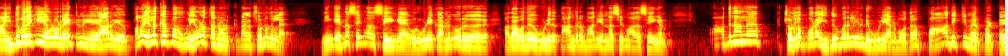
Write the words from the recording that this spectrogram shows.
நான் இதுவரைக்கும் எவ்வளோ ரேட்டுன்னு யாரும் பல எல்லாம் கேட்பாங்க உங்களுக்கு எவ்வளோ தரணும்? நாங்கள் சொன்னதில்லை. நீங்கள் என்ன செய்யணும் அதை செய்யுங்க. ஒரு ஊழியக்காரனுக்கு ஒரு அதாவது ஊழியத்தை தாங்குற மாதிரி என்ன செய்யணுமோ அதை செய்யுங்க. அதனால் சொல்லப்போனால் இதுவரையிலும் என்னுடைய ஊழிய அனுபவத்தில் பாதிக்கு மேற்பட்டு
